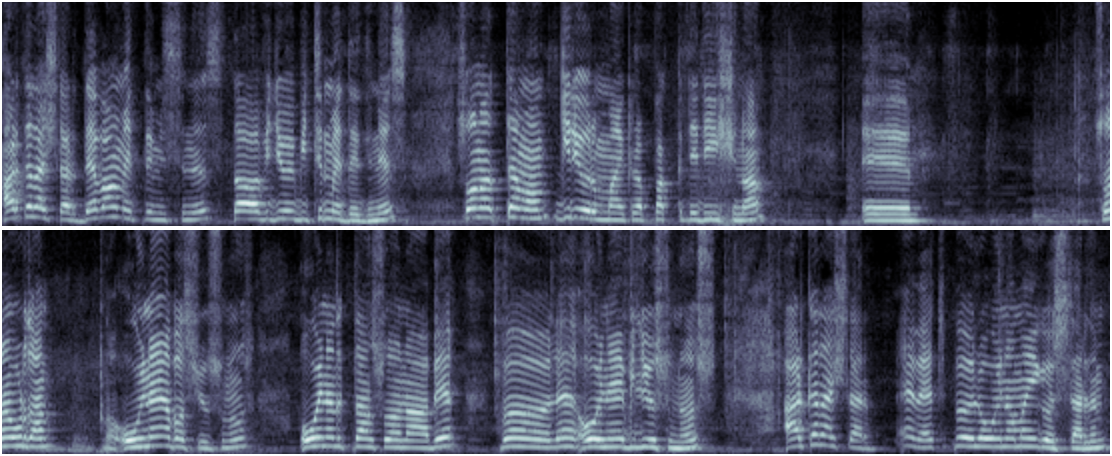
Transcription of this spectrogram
Arkadaşlar devam et demişsiniz. Daha videoyu bitirme dediniz. Sonra tamam giriyorum Minecraft Pocket Edition'a. Ee, sonra buradan oynaya basıyorsunuz. Oynadıktan sonra abi böyle oynayabiliyorsunuz. Arkadaşlar evet böyle oynamayı gösterdim.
